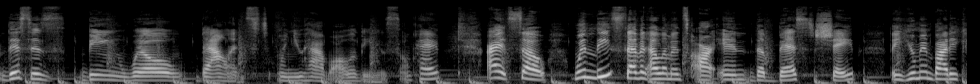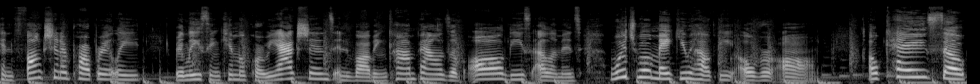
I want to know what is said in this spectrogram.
this is being well balanced when you have all of these. Okay, all right. So when these seven elements are in the best shape, the human body can function appropriately releasing chemical reactions involving compounds of all these elements, which will make you healthy overall. Okay, so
